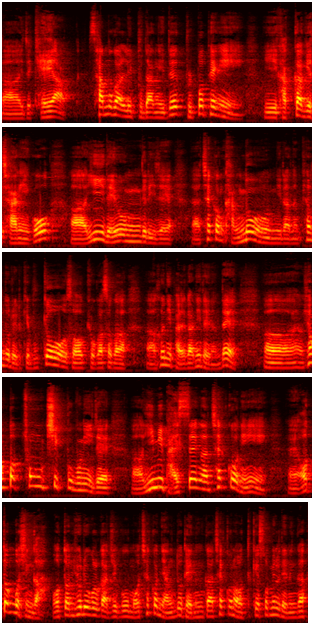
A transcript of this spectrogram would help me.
어, 이제 계약 사무관리 부당이득, 불법행위 이 각각의 장이고 어, 이 내용들이 이제 채권 강론이라는 편으로 이렇게 묶여서 교과서가 어, 흔히 발간이 되는데 어, 형법 총칙 부분이 이제 어, 이미 발생한 채권이 어떤 것인가, 어떤 효력을 가지고 뭐 채권 양도 되는가, 채권은 어떻게 소멸되는가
